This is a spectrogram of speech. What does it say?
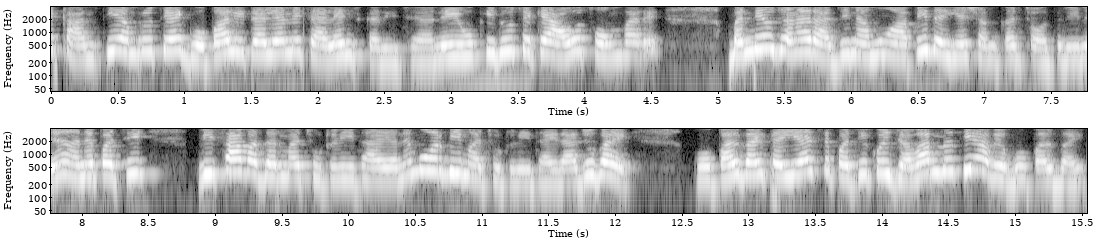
વખતે કાંતિ અમૃતિયાએ ગોપાલ ઇટાલિયાને ચેલેન્જ કરી છે અને એવું કીધું છે કે આવો સોમવારે બંને જણા રાજીનામું આપી દઈએ શંકર ચૌધરીને અને પછી વિસાવદરમાં ચૂંટણી થાય અને મોરબીમાં ચૂંટણી થાય. રાજુભાઈ, ગોપાલભાઈ તૈયાર છે? પછી કોઈ જવાબ નથી આવ્યો ગોપાલભાઈ?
